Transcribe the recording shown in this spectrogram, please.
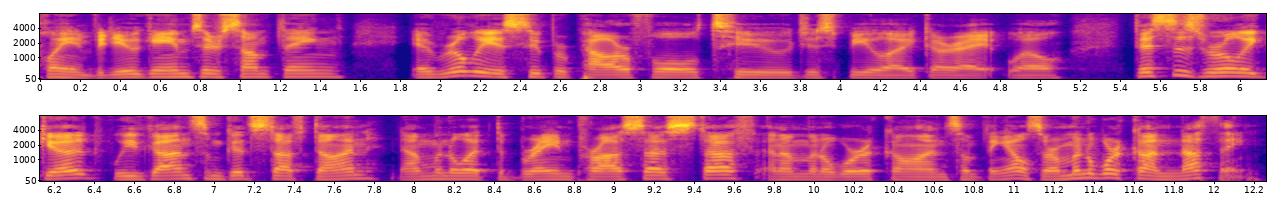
playing video games or something it really is super powerful to just be like, all right, well, this is really good. We've gotten some good stuff done. Now I'm going to let the brain process stuff and I'm going to work on something else or I'm going to work on nothing.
